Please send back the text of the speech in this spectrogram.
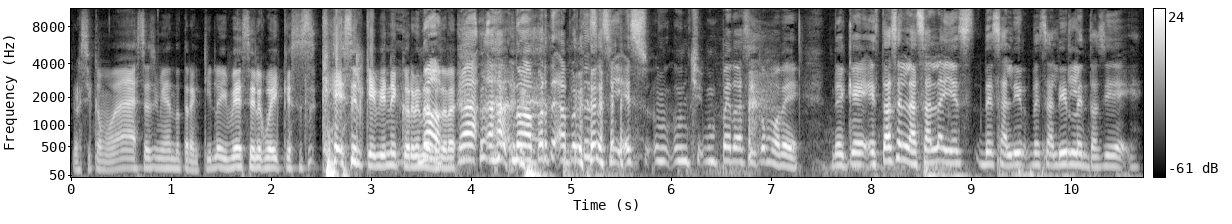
Así como, ah, estás mirando tranquilo y ves el güey que es, que es el que viene corriendo No, a la ah, ajá, no, aparte, aparte es así, es un, un pedo así como de, de que estás en la sala y es de salir, de salir lento, así de,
